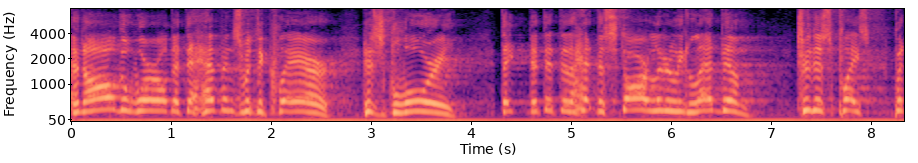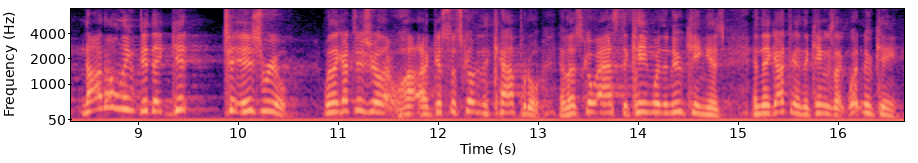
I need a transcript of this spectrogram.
in all the world that the heavens would declare his glory. They, that, that the, the star literally led them to this place. But not only did they get to Israel, when they got to Israel, like, well, I guess let's go to the capital and let's go ask the king where the new king is. And they got there, and the king was like, What new king?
